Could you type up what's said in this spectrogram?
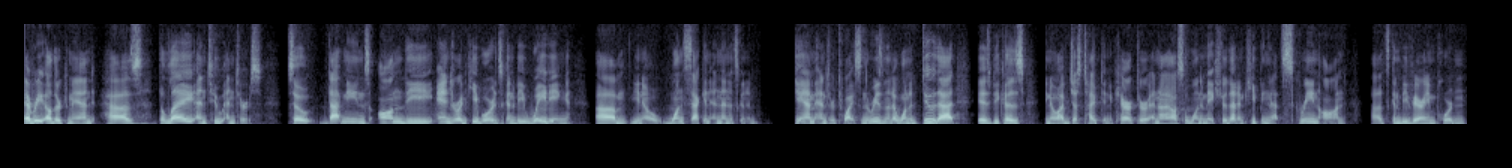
every other command has delay and two enters. So that means on the Android keyboard, it's going to be waiting, um, you know, one second, and then it's going to jam enter twice. And the reason that I want to do that is because, you know, I've just typed in a character, and I also want to make sure that I'm keeping that screen on. Uh, it's going to be very important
